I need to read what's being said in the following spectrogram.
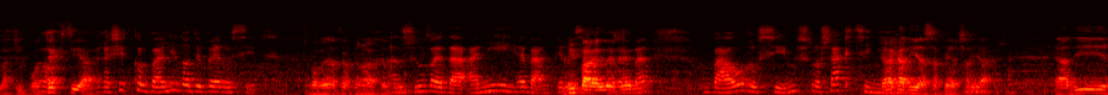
להפעיל פרוטקציה? לא, ראשית כל בעלי לא דיבר רוסית. אז הוא לא ידע, אני הבנתי מי. בא אליכם? באו רוסים, שלושה קצינים. רק אני אספר שהיה. אני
